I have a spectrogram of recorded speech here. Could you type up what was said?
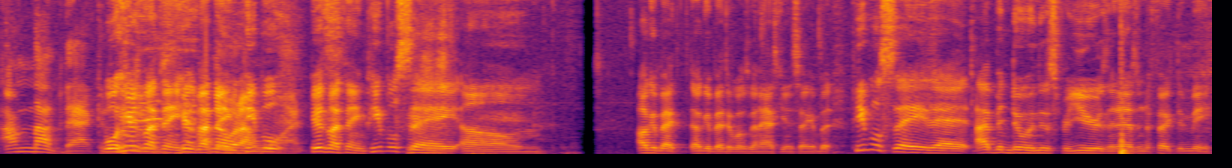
I'm not that. Confused. well, here's my thing. Here's my I know thing. what I People. want. Here's my thing. People say. Um, I'll get back. I'll get back to what I was going to ask you in a second. But people say that I've been doing this for years and it hasn't affected me.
